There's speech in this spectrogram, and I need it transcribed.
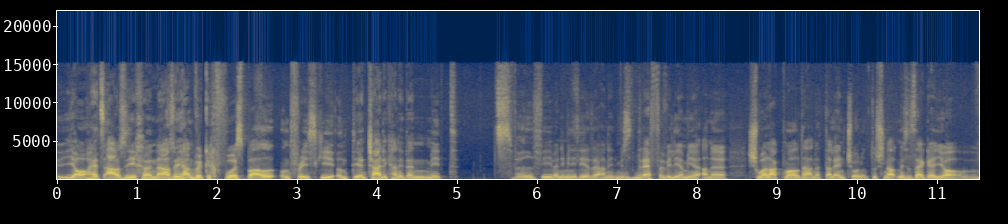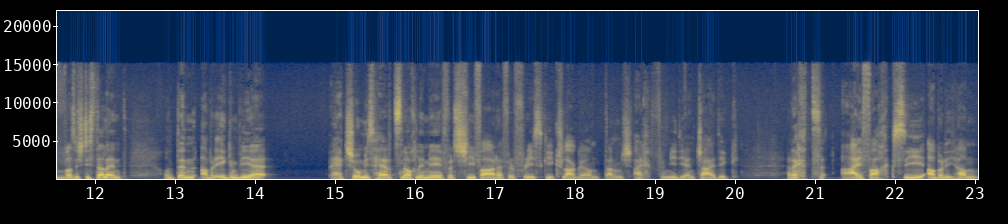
Ja, hätte es auch sein können. Also ich habe wirklich Fußball und Freeski und die Entscheidung habe ich dann mit zwölf, wenn ich mich nicht irre, habe ich mhm. treffen, weil ich mich an eine Schule angemeldet habe, an eine Talentschule und du schnell müssen sagen, ja, was ist dein Talent? Und dann aber irgendwie hat schon mein Herz noch ein bisschen mehr für das Skifahren, für Freeski geschlagen und darum ist eigentlich für mich die Entscheidung recht einfach gewesen, aber ich habe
